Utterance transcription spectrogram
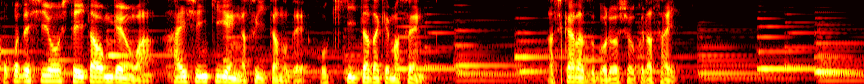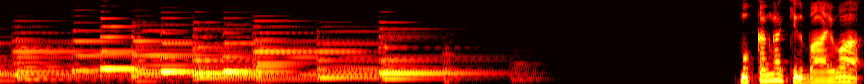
ここで使用していた音源は配信期限が過ぎたのでお聞きいただけません。あしからずご了承ください。管楽器の場合は、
